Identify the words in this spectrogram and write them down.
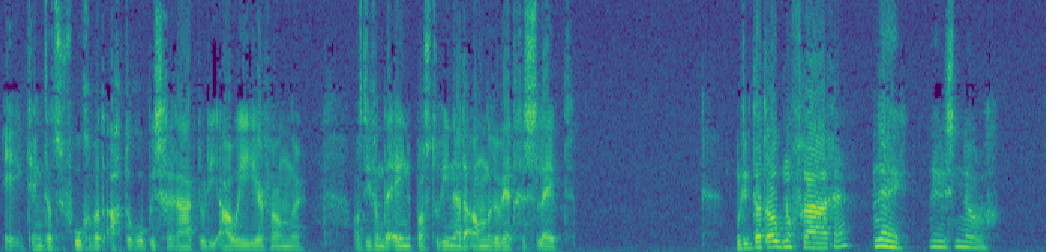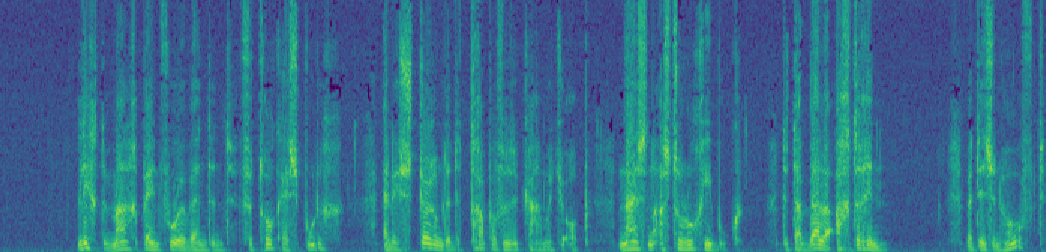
Ik denk dat ze vroeger wat achterop is geraakt door die oude heer van der. Als die van de ene pastorie naar de andere werd gesleept. Moet ik dat ook nog vragen? Nee, nee, dat is niet nodig. Lichte maagpijn voorwendend vertrok hij spoedig en hij stormde de trappen van zijn kamertje op, naar zijn astrologieboek, de tabellen achterin. Met in zijn hoofd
